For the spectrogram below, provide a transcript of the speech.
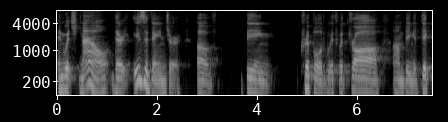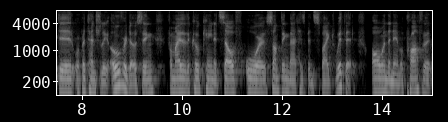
in which now there is a danger of being crippled with withdrawal, um, being addicted, or potentially overdosing from either the cocaine itself or something that has been spiked with it, all in the name of profit,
